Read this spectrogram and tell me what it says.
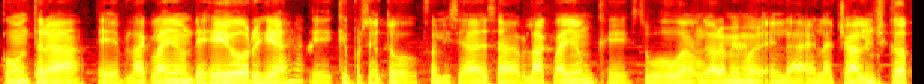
contra eh, Black Lion de Georgia, eh, que por cierto, felicidades a Black Lion, que estuvo jugando ahora mismo en la, Challenge Cup.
